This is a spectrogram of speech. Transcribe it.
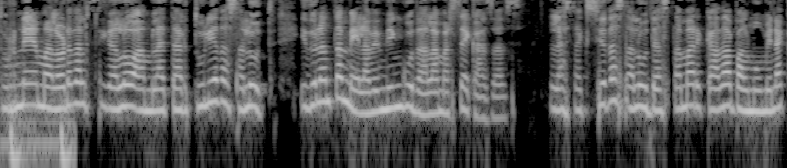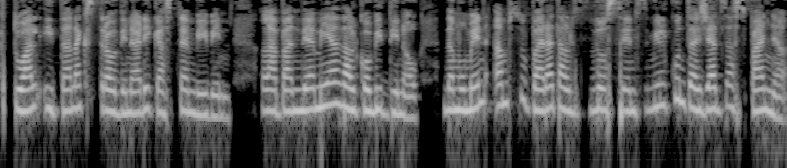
Tornem a l'hora del cigaló amb la tertúlia de salut i donant també la benvinguda a la Mercè Casas. La secció de salut està marcada pel moment actual i tan extraordinari que estem vivint, la pandèmia del Covid-19. De moment hem superat els 200.000 contagiats a Espanya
